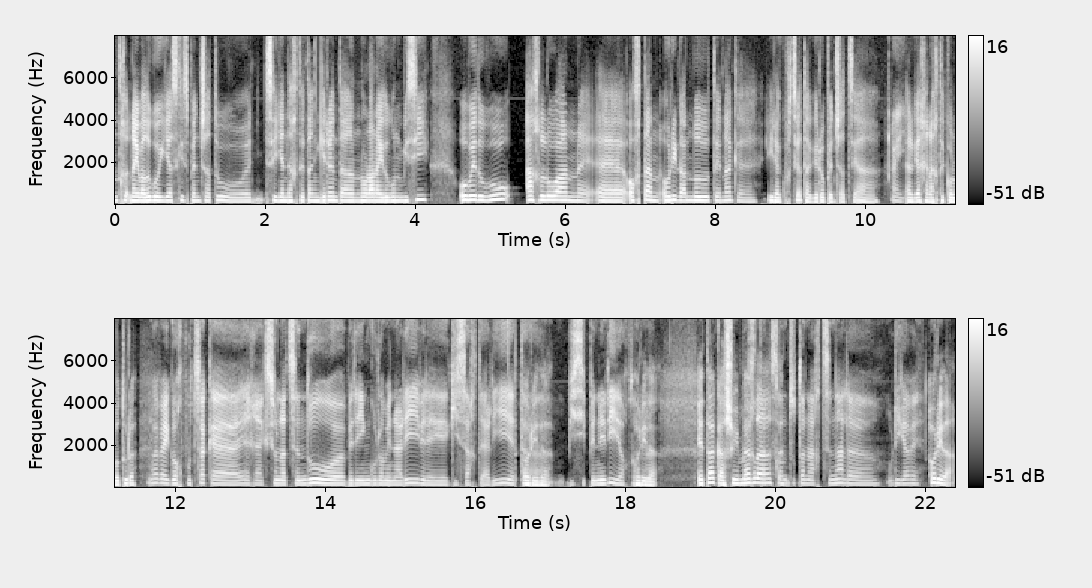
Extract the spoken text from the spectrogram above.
antro, nahi badugu iazkiz pentsatu eh, zeien dartetan giren eta nola nahi dugun bizi, hobe dugu ahloan eh, hortan hori landu dutenak eh, irakurtzea eta gero pentsatzea elgarren arteko lotura. Bai, bai, gorputzak eh, reakzionatzen du bere ingurumenari, bere gizarteari eta bizipeneri. Hori da. Eta kasu behar da. Kontutan hartzen al, hori gabe. Hori da.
